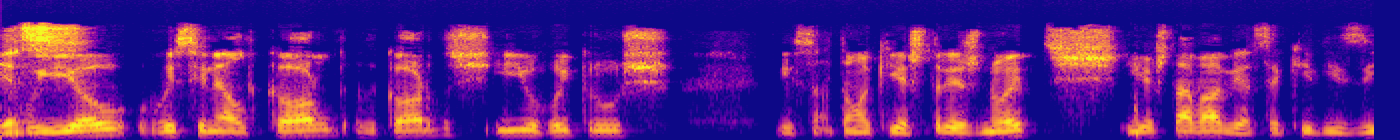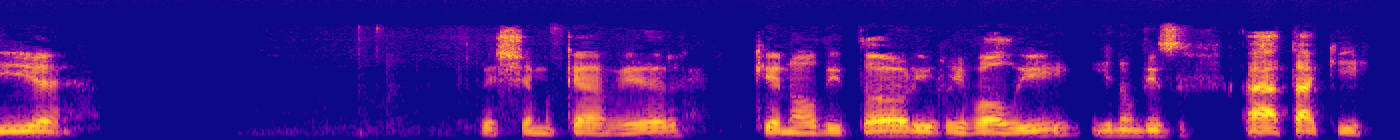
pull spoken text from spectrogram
Yes. Fui eu, o Rui Sinel de, Cord, de Cordes e o Rui Cruz. E são, estão aqui as três noites e eu estava a ver se aqui dizia. Deixa-me cá ver. Pequeno auditório, Rivoli, e não diz. Ah, está aqui.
